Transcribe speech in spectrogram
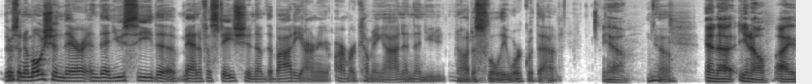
there's an emotion there and then you see the manifestation of the body armor, armor coming on and then you know how to slowly work with that Yeah. yeah And uh, you know, I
